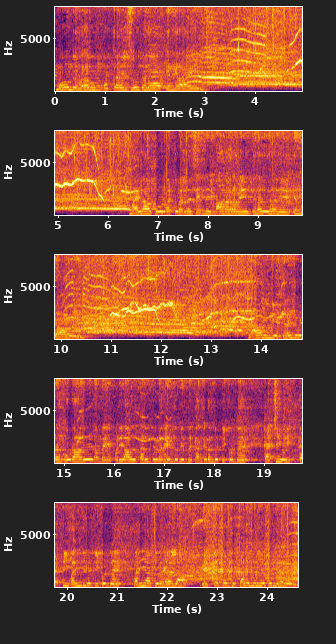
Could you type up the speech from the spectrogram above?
மூன்று புறமும் முக்கடல் சூழ்ந்ததோ என்கிற வகையில். மயிலாப்பூர் மட்டுமல்ல சென்னை மாநகரமே திணறுகிறது என்கிற வகையில். நாம் இங்கே திரண்டுவிடக் கூடாது நம்மை எப்படியாவது தடுத்துவிட வேண்டும் என்று கங்கடம் கட்டிக்கொண்டு கட்சியை கட்டி வலிந்து கட்டிக்கொண்டு பணியாற்றியவர்கள் எல்லாம் வெட்கப்பட்டு தலை வகையில்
